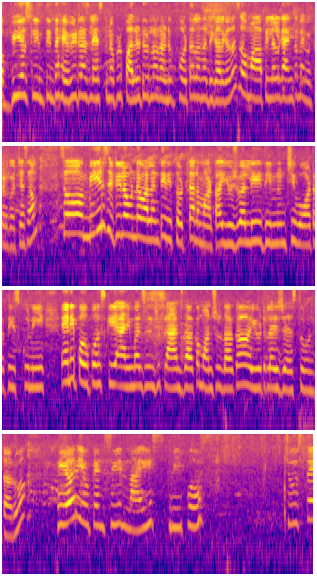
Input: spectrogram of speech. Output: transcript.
ఆబ్వియస్లీ ఇంత ఇంత హెవీ డ్రెస్లు వేసుకున్నప్పుడు పల్లెటూరులో రెండు ఫోటోలు అన్న దిగాలి కదా. సో మా పిల్లల గ్యాంగ్తో మేము ఇక్కడికి వచ్చేసాం. సో మీరు సిటీలో ఉండే వాళ్ళంటే ఇది తొట్టు అనమాట యూజువల్లీ దీని నుంచి వాటర్ తీసుకుని ఎనీ పర్పస్కి యానిమల్స్ నుంచి ప్లాంట్స్ దాకా మనుషుల దాకా యూటిలైజ్ చేస్తూ ఉంటారు. Here you can see nice creepers చూస్తే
